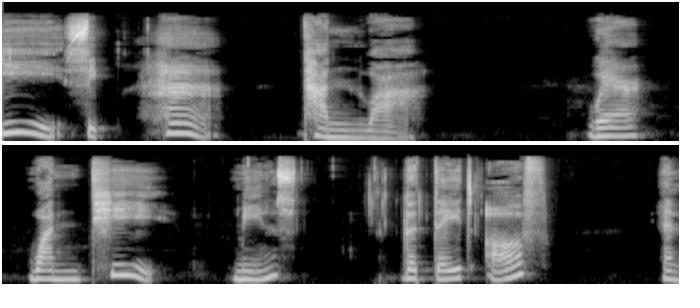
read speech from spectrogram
ยี่สิบห้า ธันวา where วันที่ means the date of and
